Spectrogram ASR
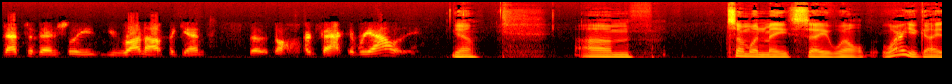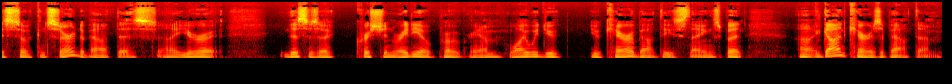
that's eventually you run up against the, the hard fact of reality. Yeah. Um, someone may say, "Well, why are you guys so concerned about this? Uh, you're a, this is a Christian radio program. Why would you you care about these things?" But uh, God cares about them.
